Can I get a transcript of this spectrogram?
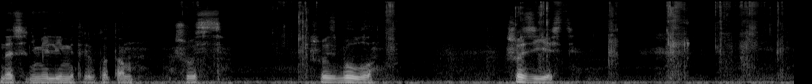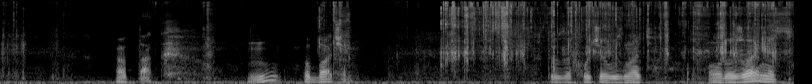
10 мм, то там щось, щось було. Щось є. А так, ну, побачимо. Хто захоче узнати урожайність,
